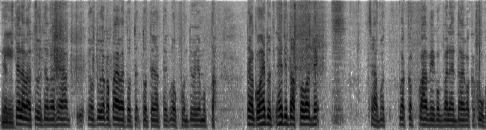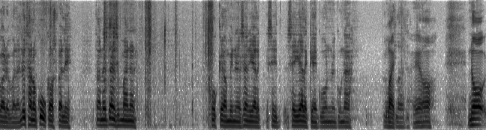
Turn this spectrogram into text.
Tietysti niin. elävää pyytävää, sehän joutuu joka päivä tote, toteamaan, että loukku on tyhjä, mutta tämä kun heti, heti tappavat, niin sehän voit vaikka kahden viikon välein tai vaikka kuukauden välein. Nythän on kuukausväli Tämä on nyt ensimmäinen kokeaminen sen, jäl- sen jälkeen, kun on niin kuin nämä Lait- laitettu. Joo. No,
